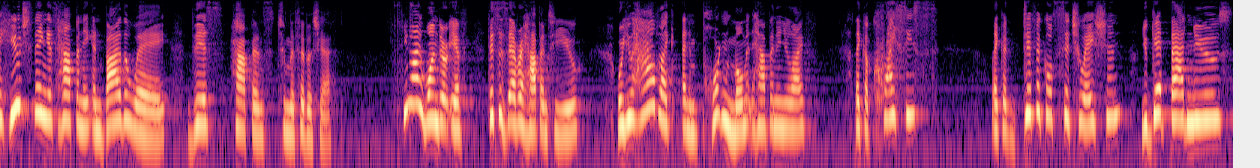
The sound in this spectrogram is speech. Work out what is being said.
A huge thing is happening, and by the way, this happens to Mephibosheth. You know, I wonder if this has ever happened to you, where you have like an important moment happen in your life, like a crisis, like a difficult situation. You get bad news,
